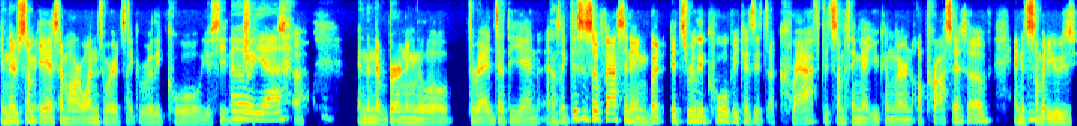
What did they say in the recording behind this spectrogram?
and there's some ASMR ones where it's like really cool. You see them Oh and yeah. stuff, and then they're burning the little threads at the end. And I was like, this is so fascinating, but it's really cool because it's a craft. It's something that you can learn a process of. And it's somebody Mhm. who's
